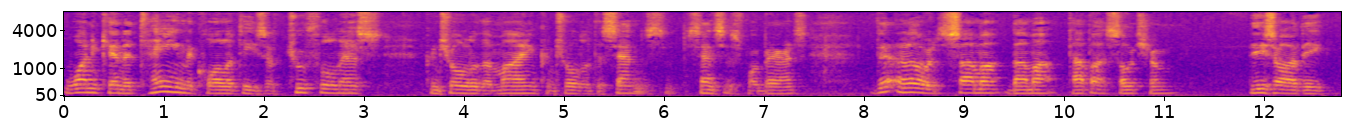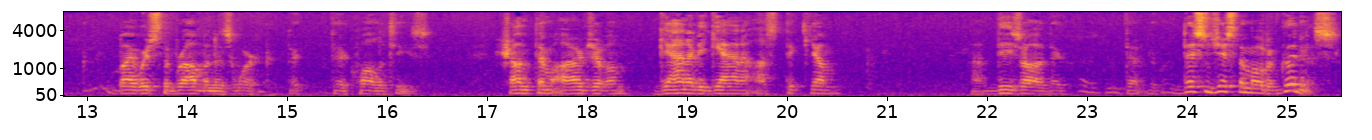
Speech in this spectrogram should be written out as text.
one can attain the qualities of truthfulness, control of the mind, control of the sense, senses, forbearance. The, in other words, sama, dhamma, tapa, saucham. These are the by which the brahmanas work, the, their qualities. Shantam arjavam, Jnana Vijnana Astikyam. Uh, these are the, the, the, this is just the mode of goodness.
